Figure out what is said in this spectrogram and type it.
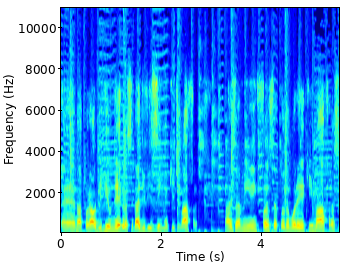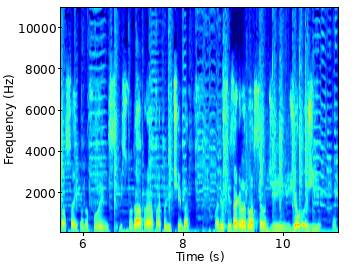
é, natural de Rio Negro, a cidade vizinha aqui de Mafra, mas a minha infância toda morei aqui em Mafra, só saí quando fui estudar para Curitiba, onde eu fiz a graduação de Geologia. Né?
